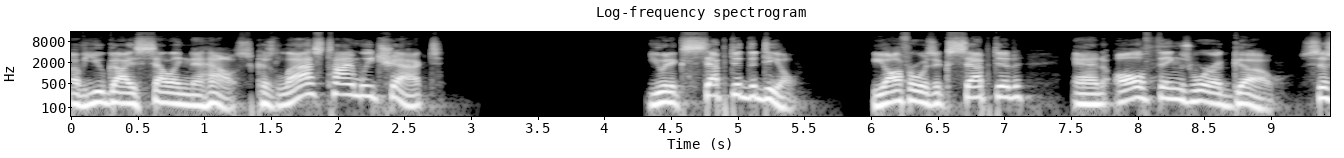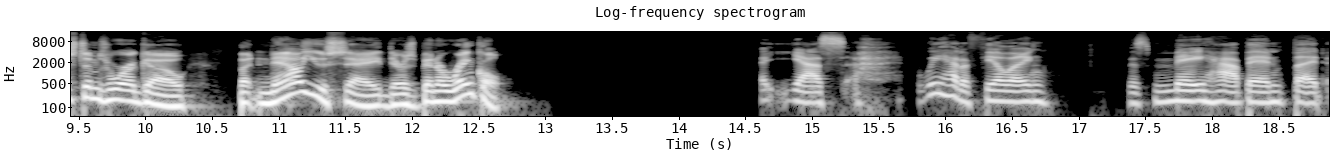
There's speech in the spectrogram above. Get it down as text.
of you guys selling the house. Because last time we checked, you had accepted the deal. The offer was accepted and all things were a go. Systems were a go. But now you say there's been a wrinkle. Uh, Yes, we had a feeling this may happen, but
